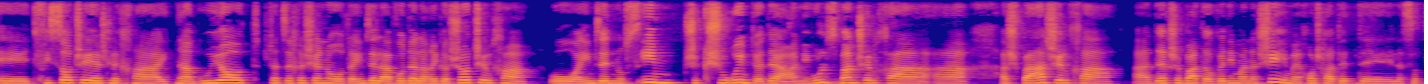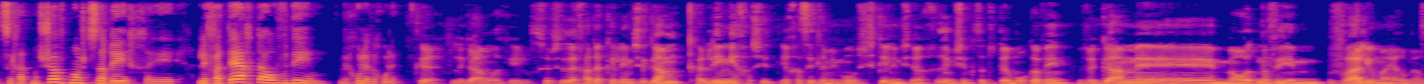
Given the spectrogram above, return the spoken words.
אה, תפיסות שיש לך, התנהגויות שאתה צריך לשנות, האם זה לעבוד על הרגשות שלך, או האם זה נושאים שקשורים, אתה יודע, הניהול זמן שלך, ההשפעה שלך, הדרך שבה אתה עובד עם אנשים, היכולת שלך לתת, אה, לעשות שיחת משוב כמו שצריך, אה, לפתח את העובדים וכולי וכולי. כן, לגמרי כאילו. אני חושב שזה אחד הכלים שגם קלים יחסית, יחסית למימוש, יש כלים אחרים שהם קצת יותר מורכבים, וגם אה, מאוד מביאים value מהר מאוד.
